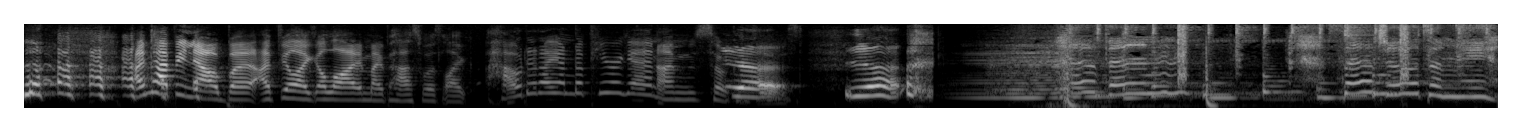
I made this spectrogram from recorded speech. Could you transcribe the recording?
I'm happy now, but I feel like a lot in my past was like, how did I end up here again? I'm so Yeah. confused. Yeah. Sent you to me.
